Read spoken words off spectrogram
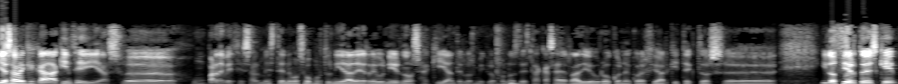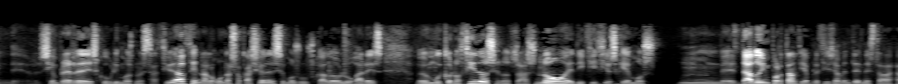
Y ya saben que cada 15 días, eh, un par de veces al mes, tenemos oportunidad de reunirnos aquí ante los micrófonos de esta casa de Radio Euro con el Colegio de Arquitectos. eh, y lo cierto es que eh, siempre redescubrimos nuestra ciudad. En algunas ocasiones hemos buscado lugares muy conocidos, en otras no, edificios que hemos mm, dado importancia precisamente en esta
